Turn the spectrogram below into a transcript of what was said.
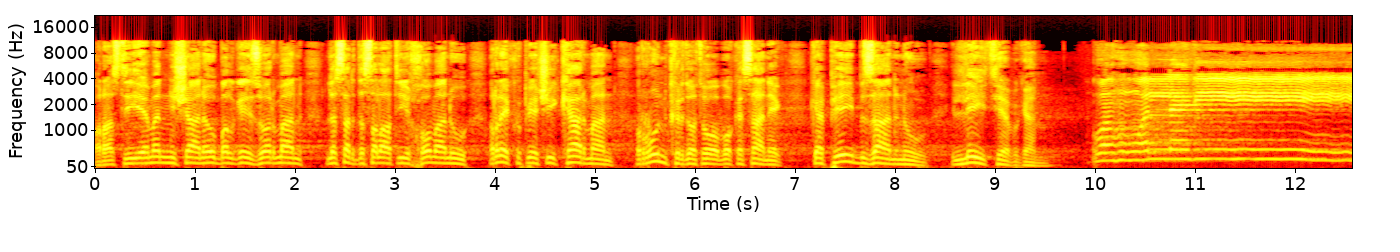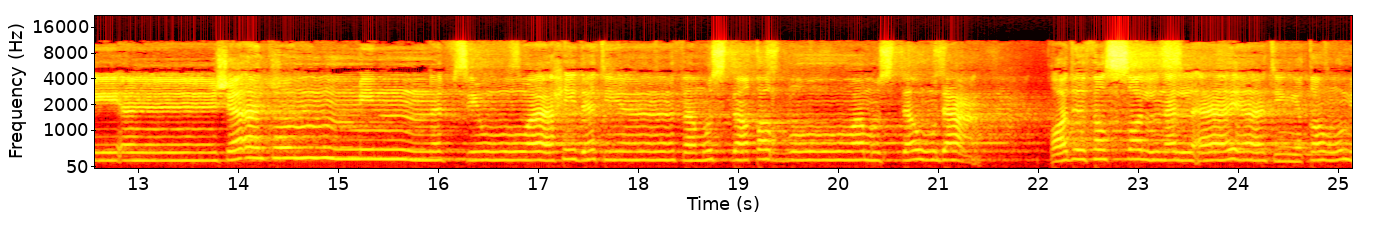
بەڕاستی ئێمە نیشانە و بەڵگەی زۆرمان لەسەر دەسەڵاتی خۆمان و ڕێک و پێچی کارمان ڕوون کردوتەوە بۆ کەسانێک کە پێی بزانن و لی تێبگەن. وهو الذي أنشأكم من نفس واحدة فمستقر ومستودع. قد فصلنا الآيات لقوم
